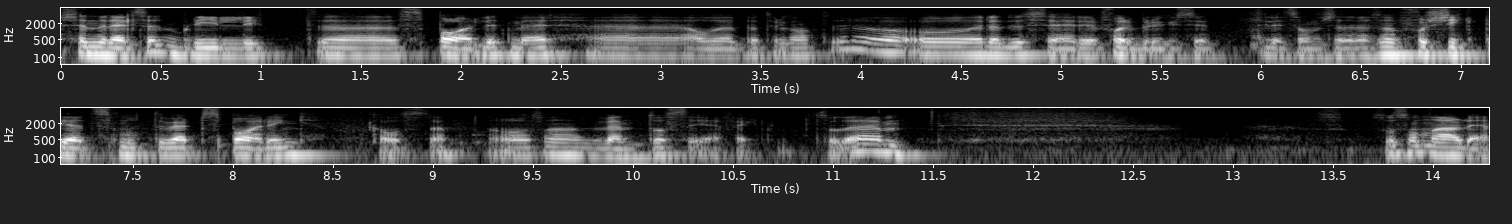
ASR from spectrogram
generelt sett blir litt eh, sparer litt mer alle petrokanter og, og reduserer forbruket sitt litt sånn generelt. Sånn forsiktighetsmotivert sparing kalles det. Og så vent og se-effekten. Så det så, så sånn er det.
